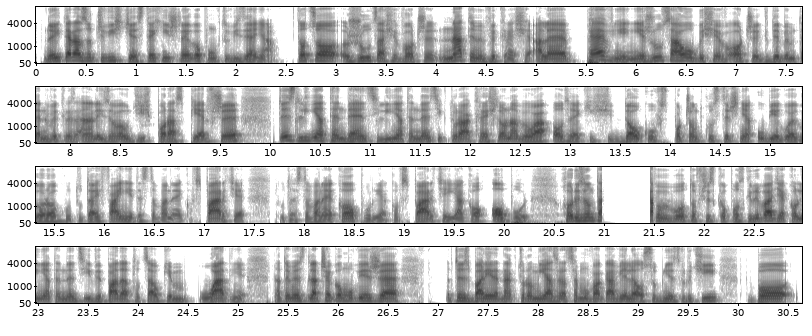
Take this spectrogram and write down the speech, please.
No i teraz oczywiście z technicznego punktu widzenia, to co rzuca się w oczy na tym wykresie, ale pewnie nie rzucałoby się w oczy, gdybym ten wykres analizował dziś po raz pierwszy, to jest linia tendencji. Linia tendencji, która była od jakichś dołków z początku stycznia ubiegłego roku. Tutaj fajnie testowane jako wsparcie, tu testowane jako opór, jako wsparcie, jako opór. Horyzontalnie by było to wszystko pozgrywać, jako linia tendencji wypada to całkiem ładnie. Natomiast dlaczego mówię, że to jest bariera, na którą ja zwracam uwagę, a wiele osób nie zwróci, bo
